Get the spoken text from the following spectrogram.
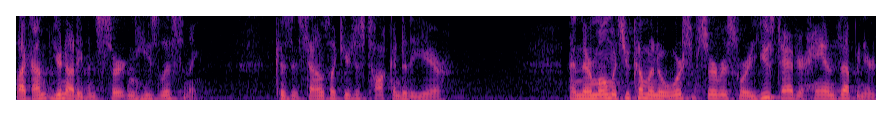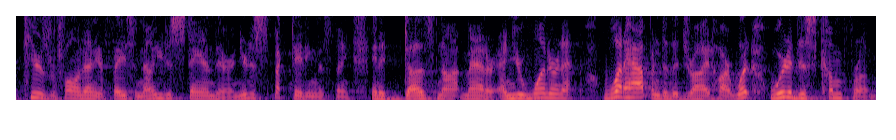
Like I'm, you're not even certain he's listening because it sounds like you're just talking to the air. And there are moments you come into a worship service where you used to have your hands up and your tears were falling down your face, and now you just stand there and you're just spectating this thing, and it does not matter. And you're wondering what happened to the dried heart? What, where did this come from?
